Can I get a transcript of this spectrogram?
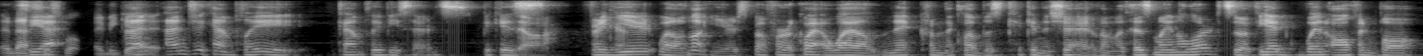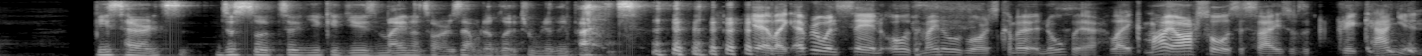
and that's See, just I- what made me get An- it. Andrew can't play can't play Beast Herds because No, for can't. years, well, not years, but for quite a while, Nick from the club was kicking the shit out of him with his Mino Lord. So if he had went off and bought Beast Herds just so to, you could use Minotaurs, that would have looked really bad. yeah, like everyone's saying, oh, the Mino Lords come out of nowhere. Like my arsehole is the size of the Great Canyon,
